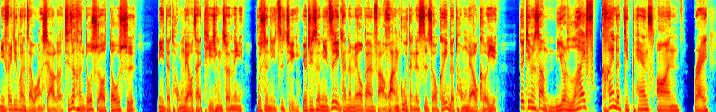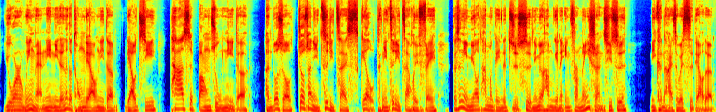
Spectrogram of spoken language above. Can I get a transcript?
你飞机不能再往下了？其实很多时候都是你的同僚在提醒着你，不是你自己。尤其是你自己可能没有办法环顾等的四周，可是你的同僚可以。所以基本上，your life kind of depends on right your wingman。你你的那个同僚，你的僚机，他是帮助你的。很多时候，就算你自己再 skilled，你自己再会飞，可是你没有他们给你的指示，你没有他们给你的 information，其实你可能还是会死掉的。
